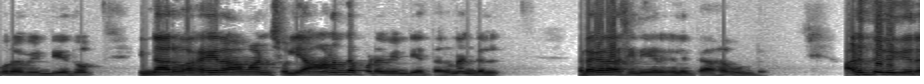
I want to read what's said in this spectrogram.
கூற வேண்டியதோ இன்னார் வகைராமான்னு சொல்லி ஆனந்தப்பட வேண்டிய தருணங்கள் கடகராசி நேர்களுக்காக உண்டு. அடுத்து இருக்கிற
